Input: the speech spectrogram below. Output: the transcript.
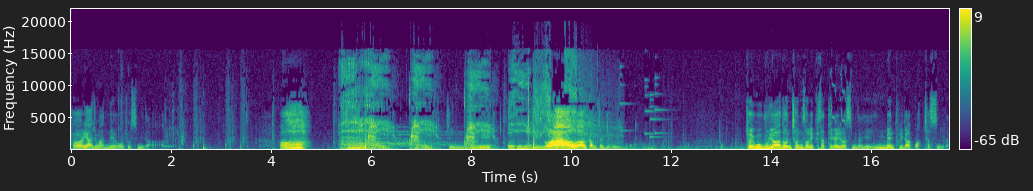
철이 아주 많네요. 좋습니다. 아! 징징이. 징징이. 징, 와우! 아우, 깜짝이야. 결국 우려하던 전설의 그 사태가 일어났습니다. 예, 인벤토리가 꽉 찼습니다.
